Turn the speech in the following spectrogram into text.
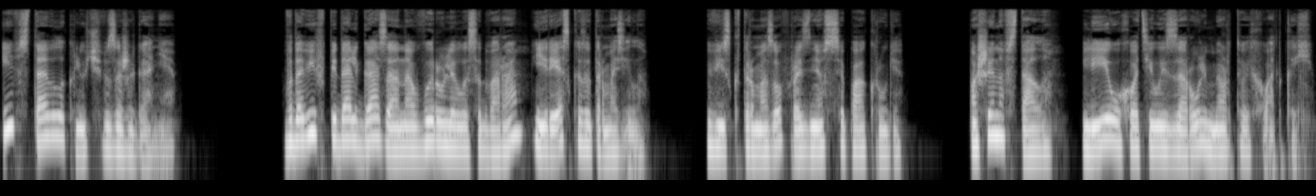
и вставила ключ в зажигание. Вдавив педаль газа, она вырулила со двора и резко затормозила. Визг тормозов разнесся по округе. Машина встала. Лия ухватилась за руль мертвой хваткой.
